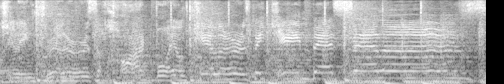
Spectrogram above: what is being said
Chilling thrillers of hard-boiled killers became bestsellers.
